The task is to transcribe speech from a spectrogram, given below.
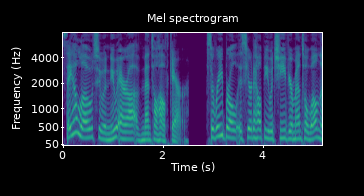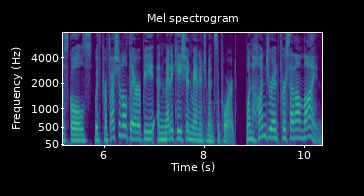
Say hello to a new era of mental health care. Cerebral is here to help you achieve your mental wellness goals with professional therapy and medication management support. 100% online.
